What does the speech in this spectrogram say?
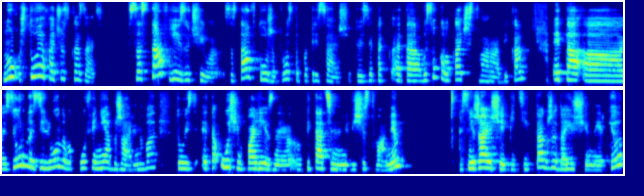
Ну, что я хочу сказать? Состав я изучила, состав тоже просто потрясающий. То есть это, это высокого качества арабика, это а, зерна зеленого кофе не обжаренного, то есть это очень полезные э, питательными веществами снижающий аппетит, также дающий энергию,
